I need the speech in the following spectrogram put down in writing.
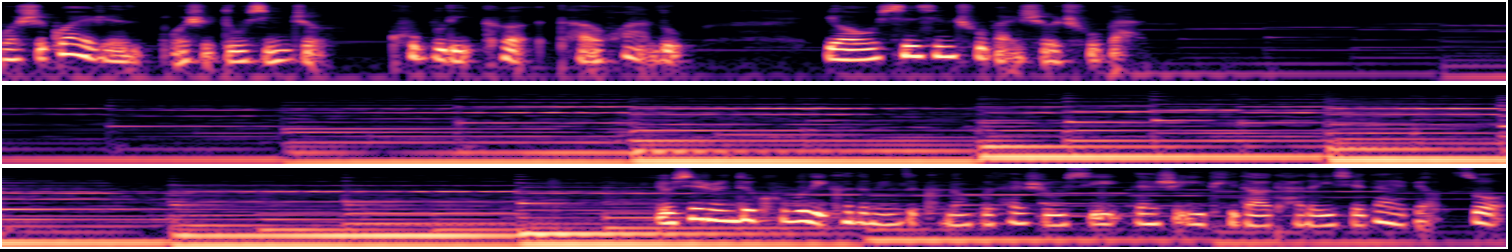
我是怪人，我是独行者》库布里克谈话录，由新兴出版社出版。有些人对库布里克的名字可能不太熟悉，但是一提到他的一些代表作，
